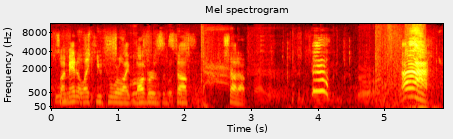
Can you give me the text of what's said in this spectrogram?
so I made it like you two were like lovers and stuff. Shut up. Ah! Ah!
